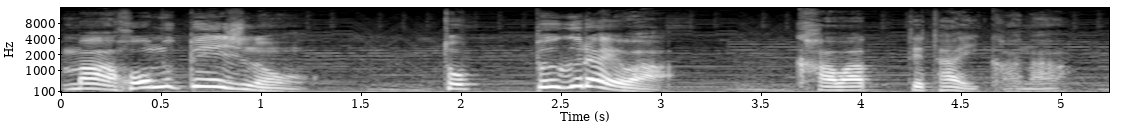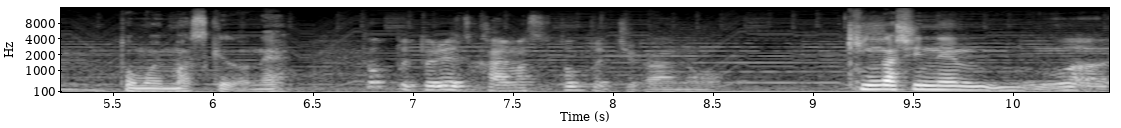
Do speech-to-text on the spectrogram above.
まあホームページのトップぐらいは変わってたいかなと思いますけどね。トップとりあえず変えます。トップっていうかあ金河新年のは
